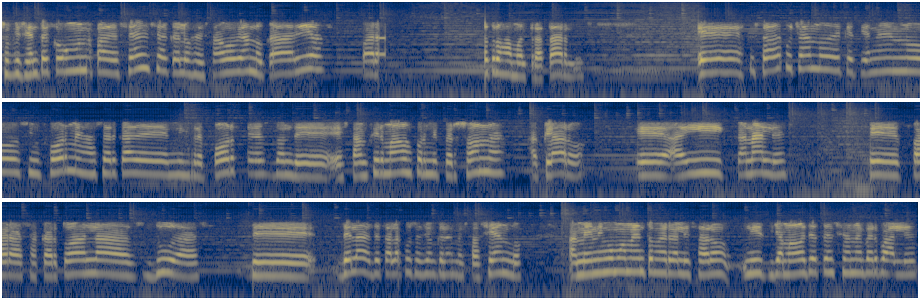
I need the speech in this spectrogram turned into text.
suficiente con una padecencia que los está agobiando cada día para nosotros a maltratarlos. Eh, estaba escuchando de que tienen los informes acerca de mis reportes donde están firmados por mi persona. Aclaro, eh, hay canales eh, para sacar todas las dudas de, de, la, de tal acusación que les me está haciendo. A mí en ningún momento me realizaron ni llamados de atenciones verbales,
